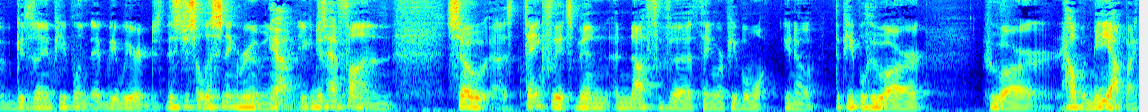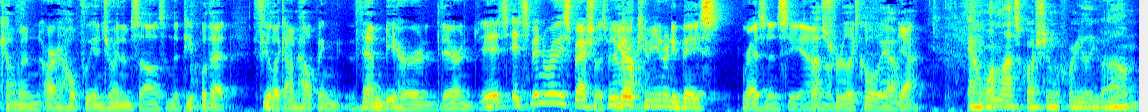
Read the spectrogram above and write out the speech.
a gazillion people and it'd be weird. This is just a listening room, and Yeah. you can just have fun. So uh, thankfully, it's been enough of a thing where people want, you know, the people who are who are helping me out by coming are hopefully enjoying themselves, and the people that feel like I'm helping them be heard, they're it's it's been really special. It's been a Yeah. real community based residency. and I don't That's know. really cool. Yeah. yeah. And one last question before you leave. Mm-hmm. Um,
